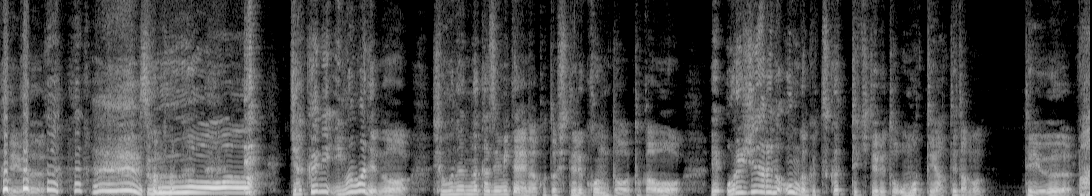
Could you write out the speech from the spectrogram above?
ていう、う そのおー。逆に今までの湘南の風みたいなことしてるコントとかを、え、オリジナルの音楽作ってきてると思ってやってたの？っていう、マ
